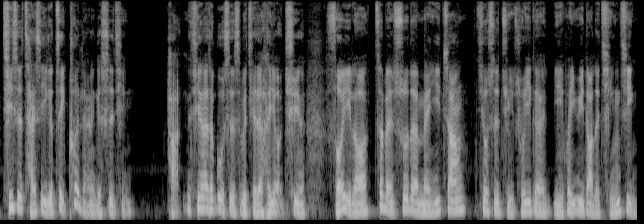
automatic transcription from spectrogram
其实才是一个最困难的一个事情。好，你听到这故事是不是觉得很有趣呢？所以喽，这本书的每一章就是举出一个你会遇到的情景。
